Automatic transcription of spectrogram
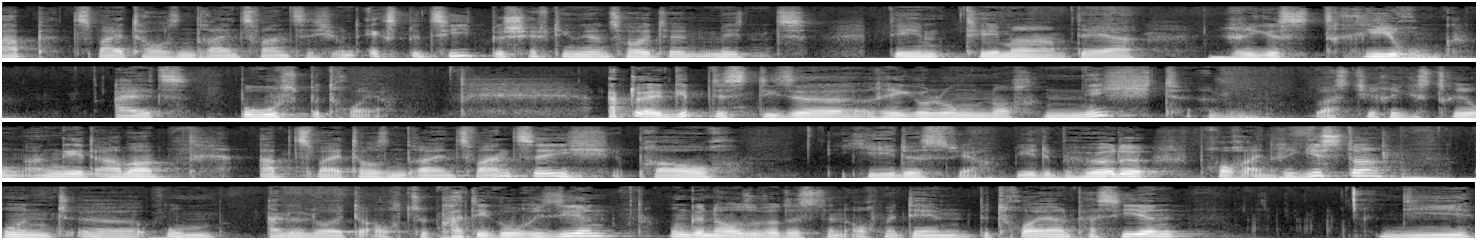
ab 2023. Und explizit beschäftigen wir uns heute mit dem Thema der Registrierung als Berufsbetreuer. Aktuell gibt es diese Regelung noch nicht, also was die Registrierung angeht, aber ab 2023 braucht jedes, ja, jede Behörde braucht ein Register und äh, um alle Leute auch zu kategorisieren und genauso wird es dann auch mit den Betreuern passieren, die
